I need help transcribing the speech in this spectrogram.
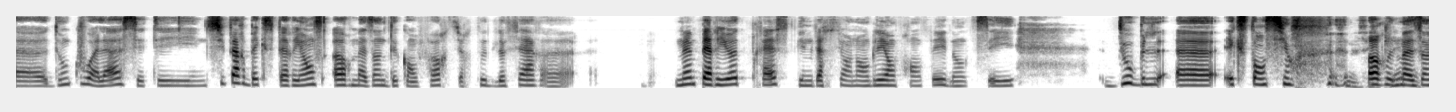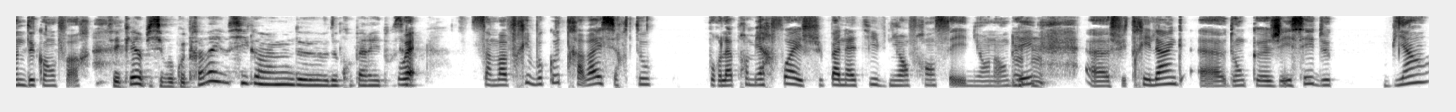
Euh, donc voilà, c'était une superbe expérience hors ma zone de confort, surtout de le faire euh, même période presque, une version en anglais en français. Donc c'est double euh, extension hors de ma zone de confort. C'est clair, puis c'est beaucoup de travail aussi quand même de, de préparer tout ça. Ouais, ça m'a pris beaucoup de travail, surtout pour la première fois, et je suis pas native ni en français ni en anglais. Euh, je suis trilingue, euh, donc euh, j'ai essayé de bien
